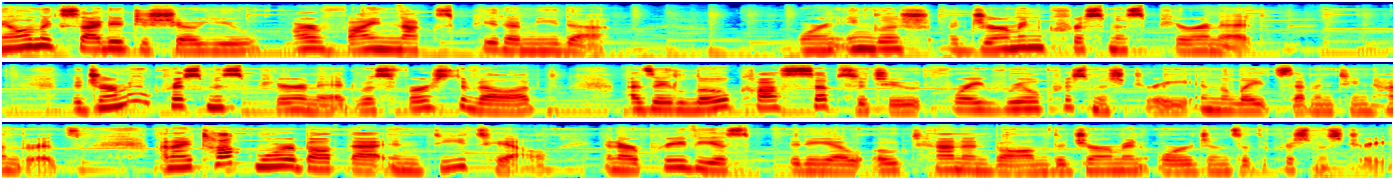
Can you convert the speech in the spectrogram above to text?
Now I'm excited to show you our Weihnachtspyramide, or in English, a German Christmas pyramid. The German Christmas pyramid was first developed as a low cost substitute for a real Christmas tree in the late 1700s, and I talk more about that in detail in our previous video, O Tannenbaum, the German origins of the Christmas tree.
